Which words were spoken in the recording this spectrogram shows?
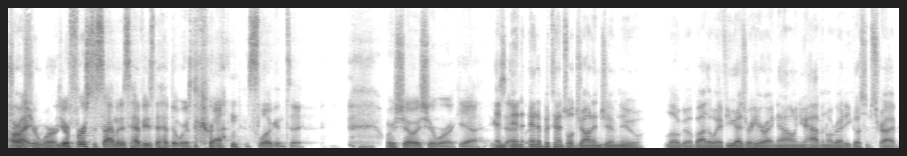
All Show us right, your work. Your first assignment is heavy as the head that wears the crown. Slogan too, or show us your work. Yeah, and, exactly. and and a potential John and Jim new logo. By the way, if you guys are here right now and you haven't already, go subscribe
